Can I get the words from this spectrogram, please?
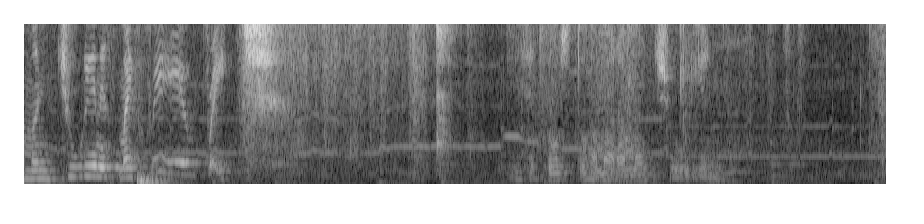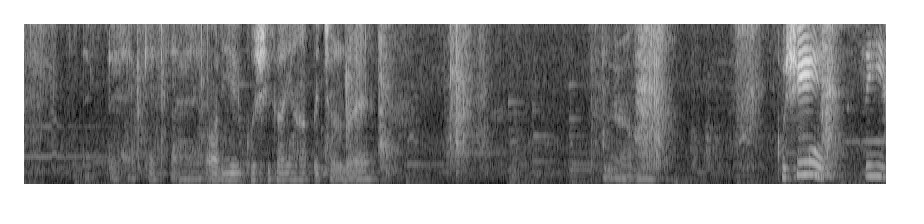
मंचूरियन इज़ माय फेवरेट ये है दोस्तों हमारा मंचूरियन। देखते हैं कैसा है। और ये खुशी का यहाँ पे चल रहा है। खुशी सी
